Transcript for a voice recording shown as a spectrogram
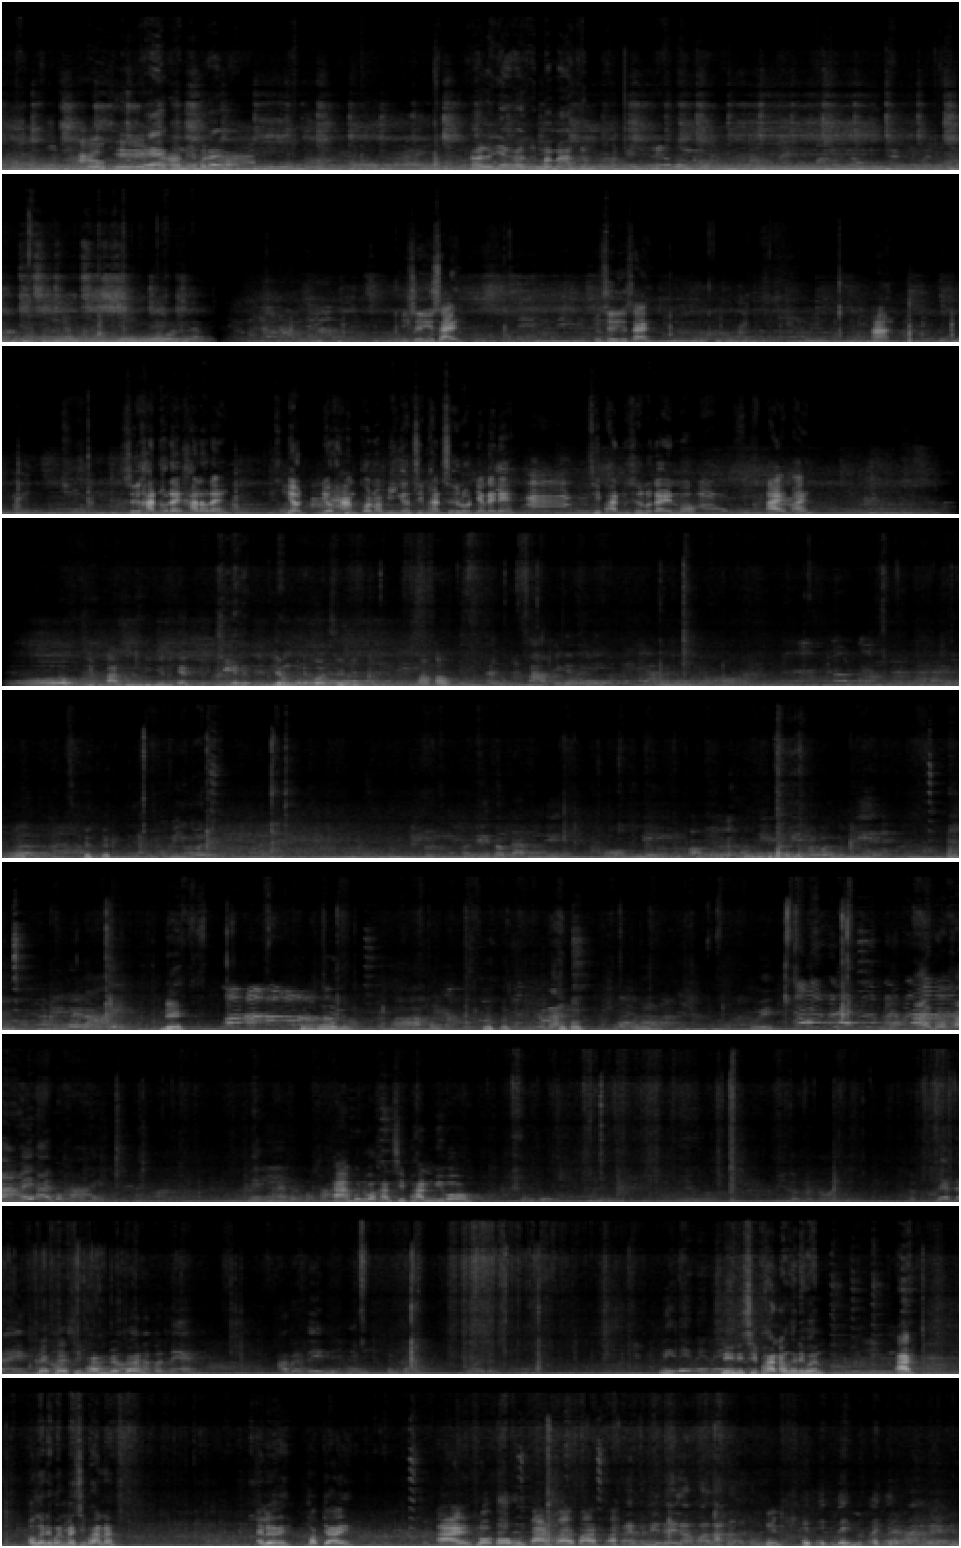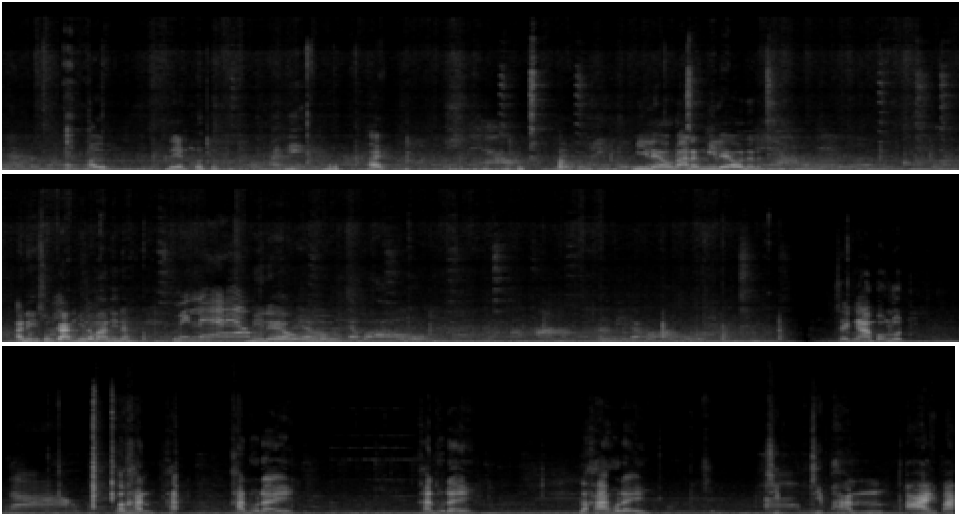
โอเคแอร์ขึ้นนี่บ่ได้ว่ะเอาเลยยังเอาขึ้นมามาขึ้นเรียกเบิ่งดู ซื้ออยู่ไสไปซื้ออยู่ไสฮะซื้อคันเท่าไหร่คันเท่าไหร่เดี๋ยวเดี๋ยวถามก่อนว่ามีเงินสิบพันซื้อรถอย่างไรเนี่ยอาสิบพันซื้อรถได้เงินบ่ไปไปสิบพันดีเงินแค่ยังไม่ได้ขอซื้อเอาเอาข้าวเป็นได้แบบนี้มีเงินวั นนี้ต้องการวันนี้โอ้มีเงินที่ป้าเลยวันนี้วันนี้มาเบิ่งวันนี้วันนี้หลายๆดิว้าวพูดพูดน่ะว้าวเป็นไงหุยไอ้บัวขายไอ้บัวขายเน็ตไอ้บัวขายถามเพิ่นว่าคันสิบพันมีบ่แบบไหนแบบใดสิบพันแบบใดเอาแบบแม่เอาแบบไหนนี่นี่เป็นการ นี่นี่นี่นี่นี่สิบพันเอาเงินให้เพื่อนไปเอาเงินให้เพื่อนแม่สิบพันน่ะไปเลยขอบใจไปรอต่อเพื่อนไปไปไปไปไปวันนี้ได้แล้วพอละเด่นไปไปมาแหวกขึ้นมาเออเด่นอันนี้ไปมีแล้วอันนั้นมีแล้วอันนั่นน่ะอันนี้สงกรารมีแล้วมานี่นะมีแล้วมีแล้วแล้วเออแล้วก็เอาถ้ามีแล้วก็เอา ใส่งามบ้องรถน้เอาคันคันคันเท่าไหร่คันเท่าไหร่ราคาเท่าไหร่ชิปชิปพันไปไป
